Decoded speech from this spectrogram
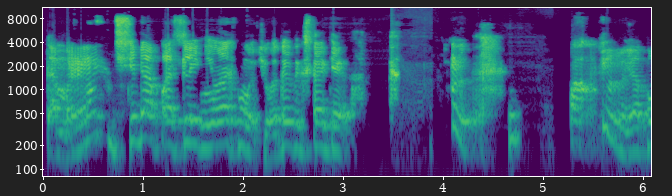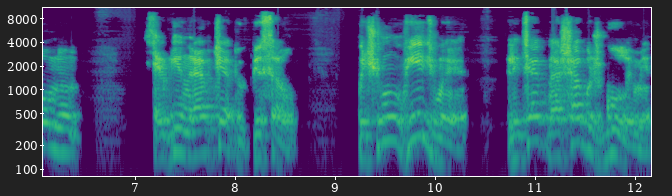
Там ради себя последний лохмотья. Вот это, кстати, я помню, Сергей Нравчатов писал, почему ведьмы летят на шабаш голыми.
